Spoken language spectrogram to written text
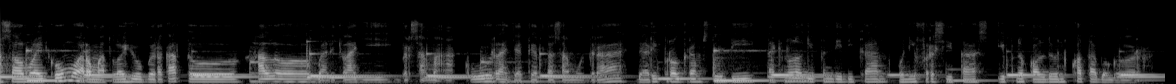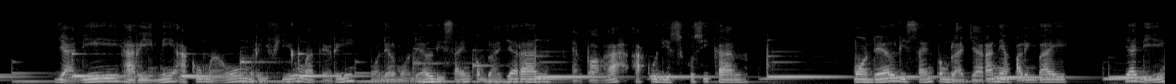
Assalamualaikum warahmatullahi wabarakatuh. Halo, balik lagi bersama aku Raja Tirta Samudra dari program studi Teknologi Pendidikan Universitas Ibnu Khaldun Kota Bogor. Jadi, hari ini aku mau mereview materi model-model desain pembelajaran yang telah aku diskusikan. Model desain pembelajaran yang paling baik jadi,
